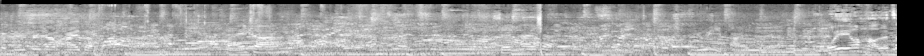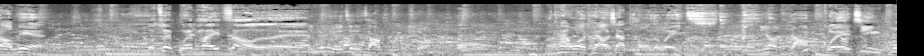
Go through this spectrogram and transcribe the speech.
我觉得这张拍的来一张？谁拍的？U E 拍的。我也有好的照片，我最不会拍照了哎。你觉得这一张不错？你看我有调一下头的位置，你有调，你有进步，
